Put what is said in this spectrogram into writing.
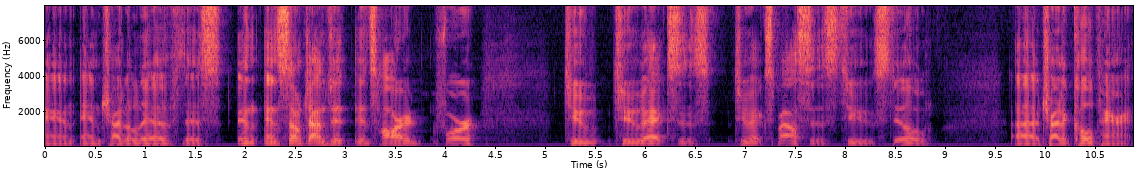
and and try to live this and and sometimes it, it's hard for two two exes two ex spouses to still uh, try to co-parent.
